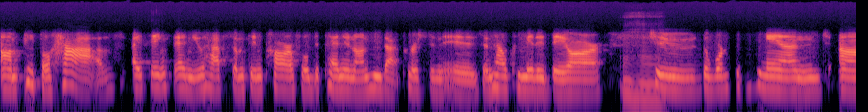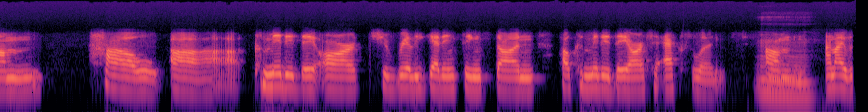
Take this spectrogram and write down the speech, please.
um, people have, I think then you have something powerful depending on who that person is and how committed they are Mhm. to the work at hand, um, how uh, committed they are to really getting things done, how committed they are to excellence. Mhm. Um, and I was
